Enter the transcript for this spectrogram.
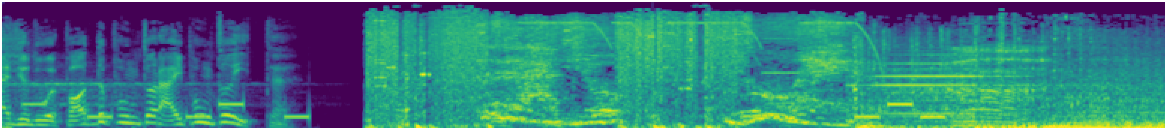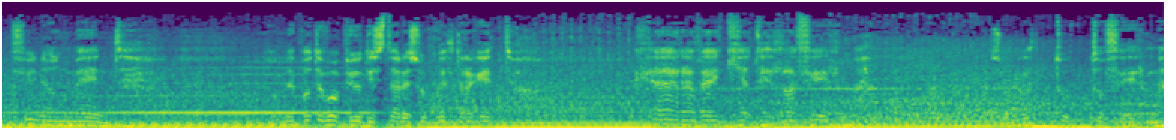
radio2pod.rai.it Radio 2 Ah, finalmente. Non ne potevo più di stare su quel traghetto. Cara vecchia terraferma. Soprattutto ferma.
